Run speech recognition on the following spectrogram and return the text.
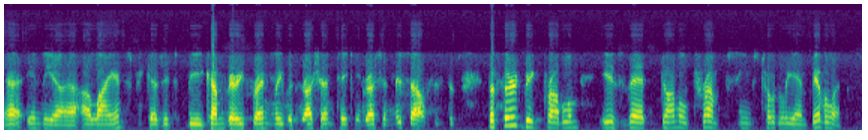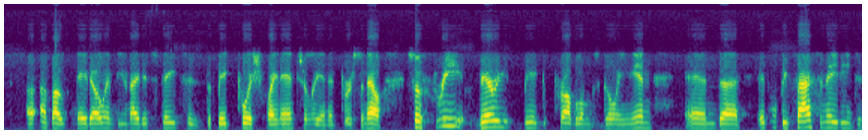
uh, in the uh, alliance because it's become very friendly with Russia and taking Russian missile systems. The third big problem is that Donald Trump seems totally ambivalent uh, about NATO, and the United States is the big push financially and in personnel. So three very big problems going in, and uh, it will be fascinating to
